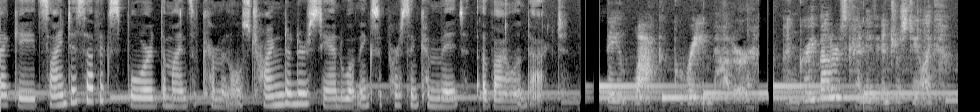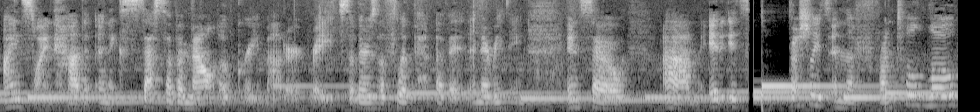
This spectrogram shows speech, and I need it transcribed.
decades, scientists have explored the minds of criminals, trying to understand what makes a person commit a violent act they lack gray matter. And gray matter is kind of interesting. Like Einstein had an excessive amount of gray matter, right? So there's the flip of it and everything. And so um, it, it's especially it's in the frontal lobe.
